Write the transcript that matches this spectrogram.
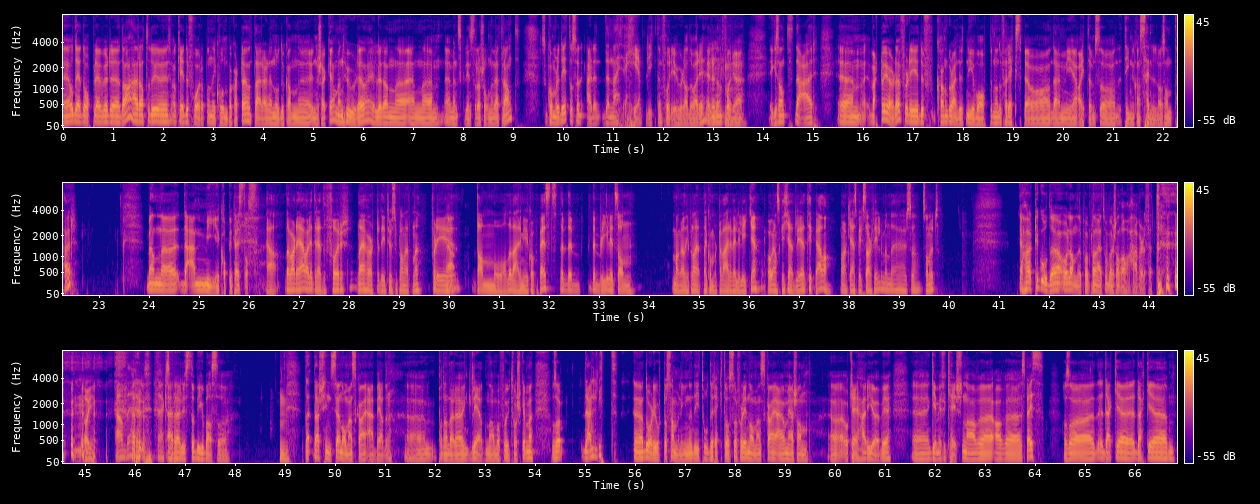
Eh, og det du opplever eh, da, er at du, okay, du får opp noen ikoner på kartet. Der er det noe du kan eh, undersøke, om en hule eller en, en, en menneskelig installasjon eller et eller annet. Så kommer du dit, og så er det, den er helt lik den forrige hula du var i. Eller den forrige Ikke sant. Det er um, verdt å gjøre det, fordi du kan grinde ut nye våpen, og du får XP, og det er mye items og ting du kan selge og sånt her. Men uh, det er mye copy-paste. Altså. Ja, Det var det jeg var litt redd for når jeg hørte De tusen planetene. Fordi ja. da må det være mye copy-paste. Det, det, det, blir litt sånn Mange av de planetene kommer til å være veldig like og ganske kjedelige, tipper jeg. da. Nå har ikke jeg spilt Starfield, men det høres sånn ut. Jeg har til gode å lande på en planet hvor bare sånn Å, her var det fett. Oi. Ja, det er, er. Her har jeg lyst til å bygge base og Mm. Der, der syns jeg No Man's Sky er bedre, uh, på den der gleden av å få utforske. Men også, det er litt uh, dårlig gjort å sammenligne de to direkte også, fordi No Man's Sky er jo mer sånn uh, Ok, her gjør vi gamification av, av space. Altså, det er ikke, det er ikke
